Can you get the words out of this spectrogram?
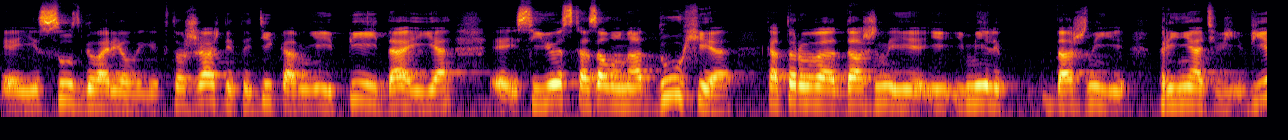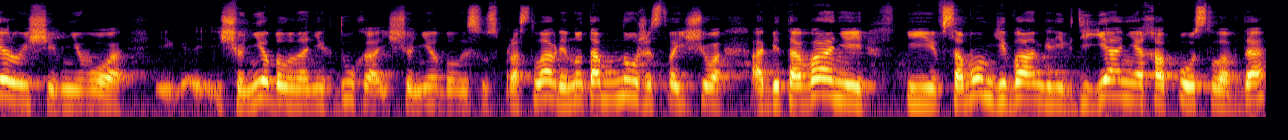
Иисус говорил, кто жаждет, иди ко мне и пей, да, и я э, с ее сказал он о духе, которого должны, имели должны принять верующие в Него. Еще не было на них Духа, еще не был Иисус прославлен. Но там множество еще обетований и в самом Евангелии, в деяниях апостолов. Да?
